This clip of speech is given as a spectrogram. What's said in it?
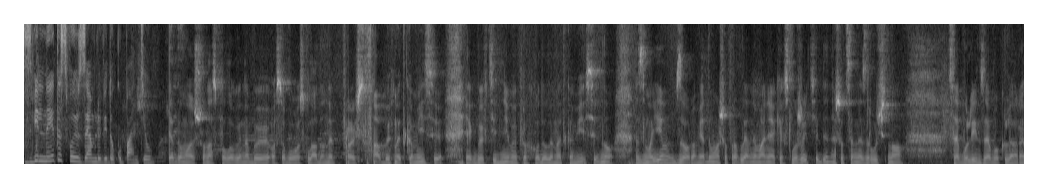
звільнити свою землю від окупантів. Я думаю, що у нас половина би особового складу не пройшла би медкомісію, якби в ті дні ми проходили медкомісію. Ну, з моїм зором, я думаю, що проблем немає ніяких служити. Єдине, що це незручно, це або лінзи, або окуляри.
